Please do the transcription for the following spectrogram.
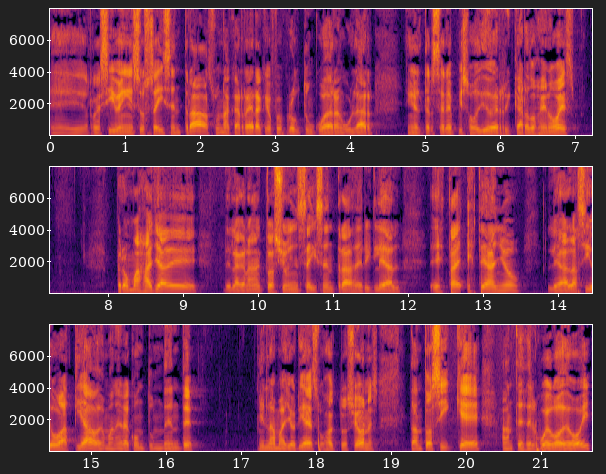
eh, reciben esos seis entradas, una carrera que fue producto de un cuadrangular en el tercer episodio de Ricardo Genovés. Pero más allá de, la gran actuación en seis entradas de Eric Leal, este año Leal ha sido bateado de manera contundente en la mayoría de sus actuaciones. Tanto así que antes del juego de hoy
